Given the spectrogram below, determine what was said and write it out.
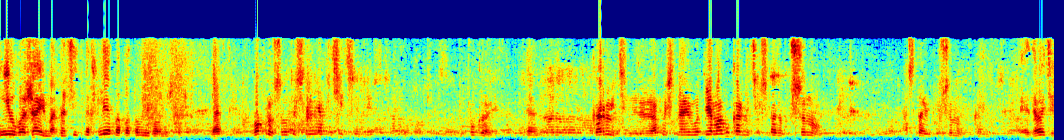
неуважаемо относительно хлеба, а потом его уничтожать. Да? Вопрос, вот если у меня птица есть, попугай, Да. кормить, обычно, вот я могу кормить, скажем, пшеном, оставить пшеном кормить. Э, давайте.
